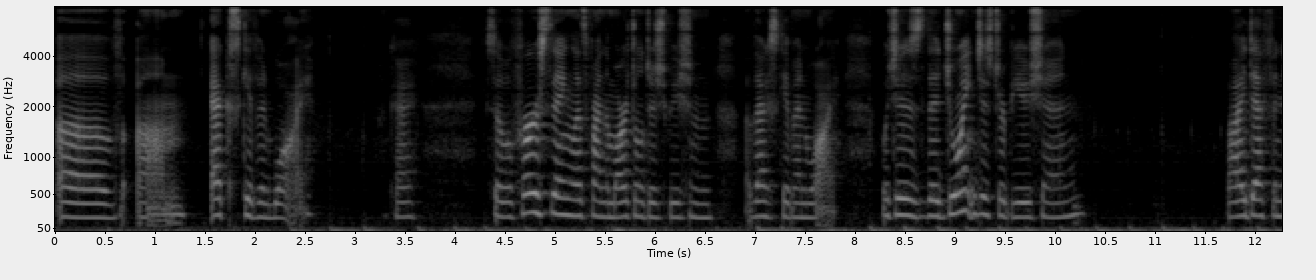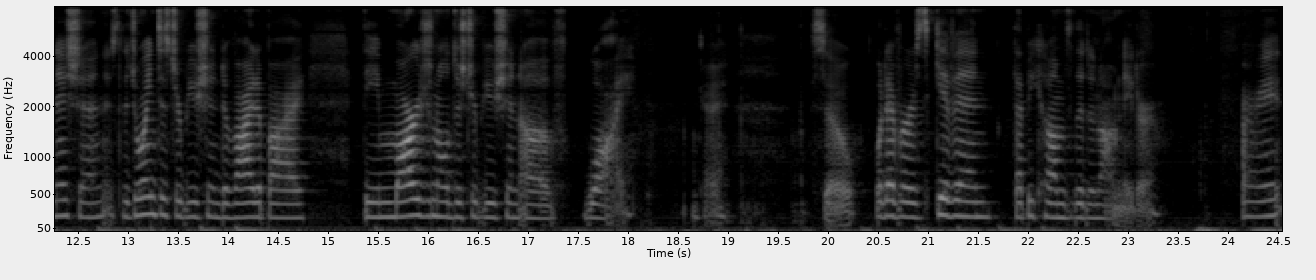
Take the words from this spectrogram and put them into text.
of um, x given y. Okay, so first thing, let's find the marginal distribution of x given y, which is the joint distribution, by definition, is the joint distribution divided by the marginal distribution of y. Okay, so whatever is given, that becomes the denominator. All right,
